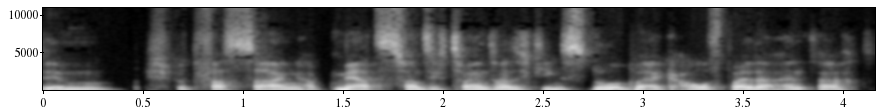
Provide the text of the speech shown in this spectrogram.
dem, ich würde fast sagen, ab März 2022 ging es nur bergauf bei der Eintracht.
